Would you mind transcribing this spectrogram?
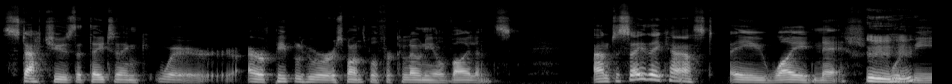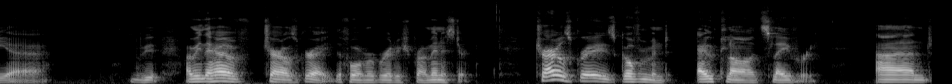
statues that they think were are of people who were responsible for colonial violence, and to say they cast a wide net would be. Uh, would be- I mean, they have Charles Grey, the former British Prime Minister. Charles Grey's government outlawed slavery, and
